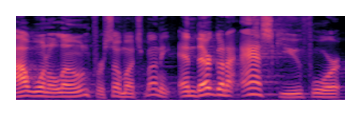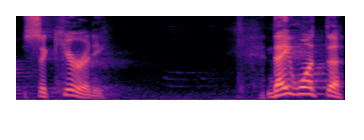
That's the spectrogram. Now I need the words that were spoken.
I want a loan for so much money. And they're going to ask you for security. They want the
